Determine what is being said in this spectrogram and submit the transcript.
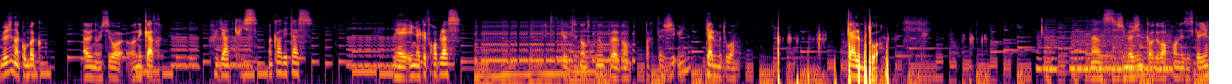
Imagine un combat ah oui, non, c'est vrai, on est 4. Regarde, Chris, encore des tasses. Mais il n'y a que 3 places. Peut-être que deux d'entre nous peuvent en partager une? Calme-toi. Calme-toi. Mince, j'imagine qu'on va devoir prendre les escaliers.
